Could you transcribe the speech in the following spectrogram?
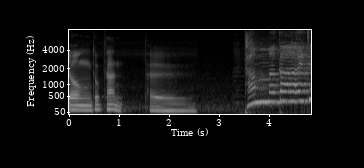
จงทุกท่านเธอธรรมกายเจ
